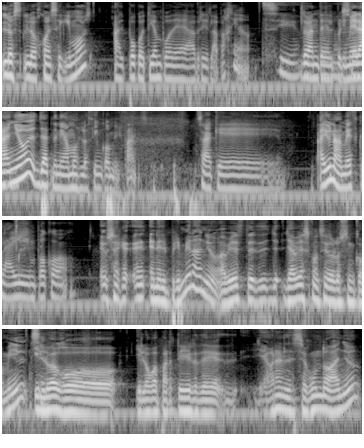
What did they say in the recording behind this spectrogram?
los, los conseguimos al poco tiempo de abrir la página. sí. Durante el primer año ya teníamos los 5.000 fans. O sea que hay una mezcla ahí un poco. O sea que en, en el primer año habías te- ya- ya habías conseguido los 5.000 Sí. y luego y luego a partir de... Y ahora en el segundo año...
